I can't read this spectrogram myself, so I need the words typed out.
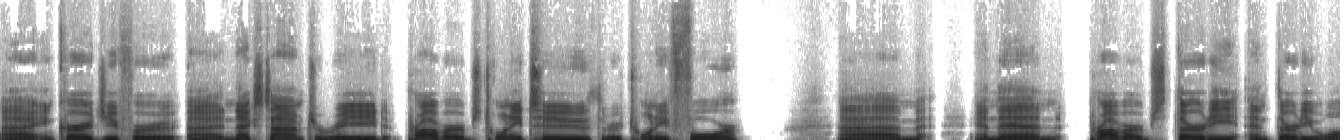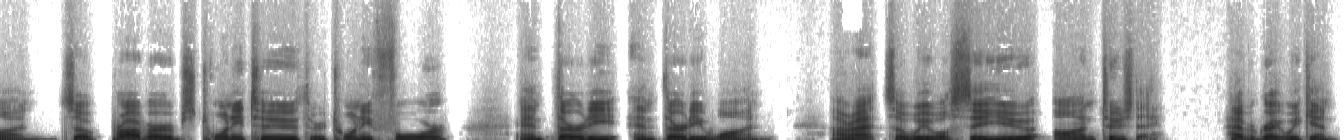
uh, encourage you for uh, next time to read Proverbs 22 through 24. Um, and then Proverbs 30 and 31. So Proverbs 22 through 24 and 30 and 31. All right. So we will see you on Tuesday. Have a great weekend.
